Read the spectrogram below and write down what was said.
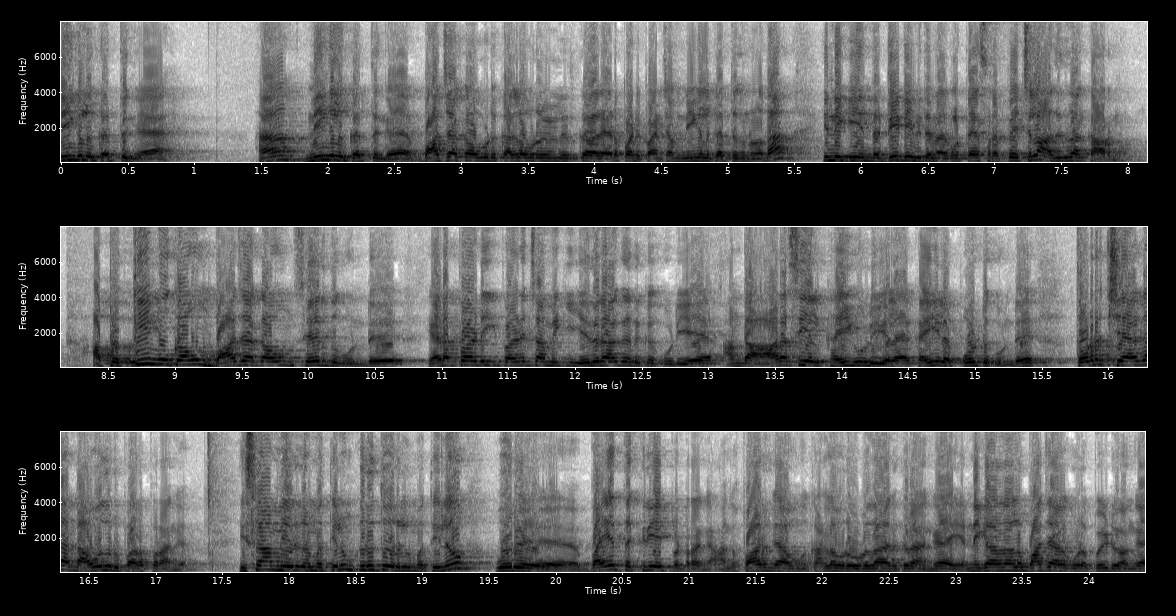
நீங்களும் கத்துங்க. நீங்களும் கத்துங்க. பாஜகவோடு கள்ள உறவில் இருக்கிற எடப்பாடி பழனிசாமி நீங்களும் கத்துக்கணும் தான் இன்னைக்கு இந்த டிடிவி தினர்கள் பேசுற பேச்செல்லாம் அதுக்கு தான் காரணம். அப்ப திமுகவும் பாஜகவும் சேர்ந்து கொண்டு எடப்பாடி பழனிசாமிக்கு எதிராக இருக்கக்கூடிய அந்த அரசியல் கைகூலிகளை கையில போட்டுக்கொண்டு தொடர்ச்சியாக அந்த அவதூறு பரப்புறாங்க. இஸ்லாமியர்கள் மத்தியிலும் கிறிஸ்துவர்கள் மத்தியிலும் ஒரு பயத்தை கிரியேட் பண்றாங்க. அங்க பாருங்க அவங்க கள்ள தான் இருக்கிறாங்க. என்னைக்கா இருந்தாலும் பாஜக கூட போயிடுவாங்க.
